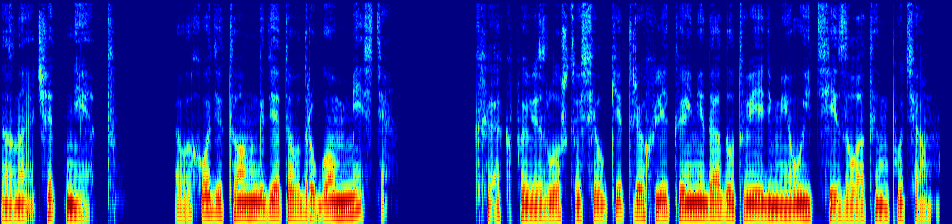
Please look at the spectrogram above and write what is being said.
Значит, нет. Выходит, он где-то в другом месте. Как повезло, что силки трехликой не дадут ведьме уйти золотым путем.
